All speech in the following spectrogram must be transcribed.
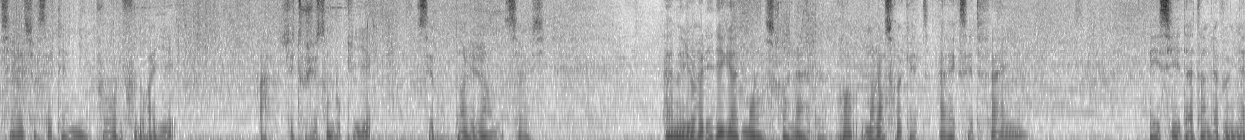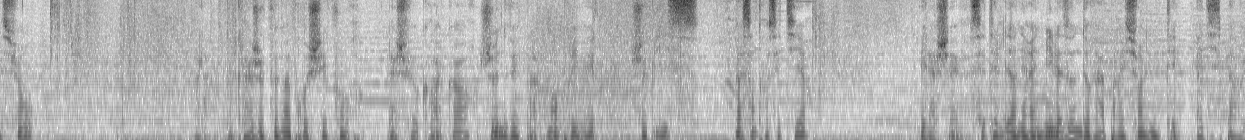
tirer sur cet ennemi pour le foudroyer. Ah, j'ai touché son bouclier, c'est bon, dans les jambes, c'est réussi. Améliorer les dégâts de mon lance-grenade, mon lance-roquette avec cette faille, et essayer d'atteindre l'abomination. Voilà, donc là je peux m'approcher pour l'achever au corps à corps. Je ne vais pas m'en priver, je glisse passe entre ses tirs et l'achève. C'était le dernier ennemi, la zone de réapparition limitée a disparu.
